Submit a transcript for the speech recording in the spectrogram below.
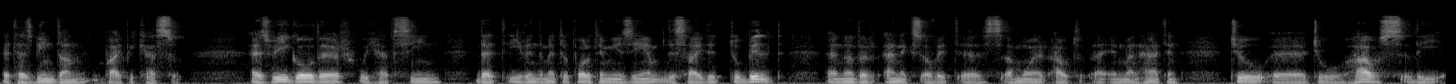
that has been done by Picasso. As we go there, we have seen that even the Metropolitan Museum decided to build another annex of it uh, somewhere out uh, in Manhattan to uh, to house the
